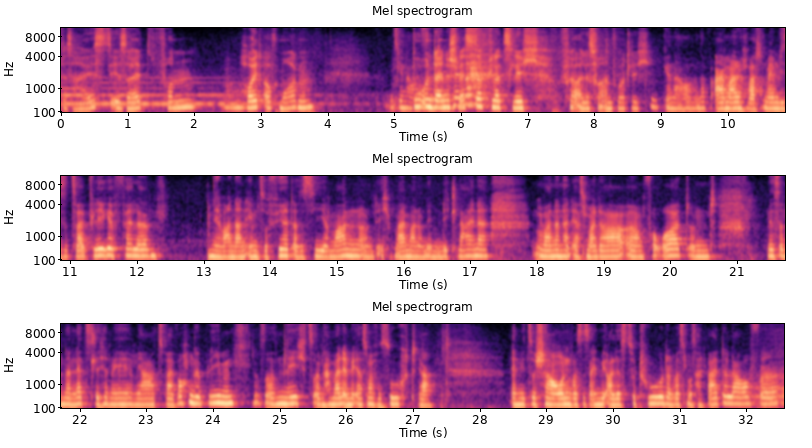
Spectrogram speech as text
Das heißt, ihr seid von heute auf morgen, genau, du und deine Schwester plötzlich für alles verantwortlich. Genau, und auf einmal wir eben diese zwei Pflegefälle. Wir waren dann eben zu viert, also sie, ihr Mann und ich, mein Mann und eben die Kleine, waren dann halt erstmal da äh, vor Ort und wir sind dann letztlich irgendwie ja, zwei Wochen geblieben, das war nichts und haben halt irgendwie erstmal versucht, ja, irgendwie zu schauen, was ist irgendwie alles zu tun und was muss halt weiterlaufen.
